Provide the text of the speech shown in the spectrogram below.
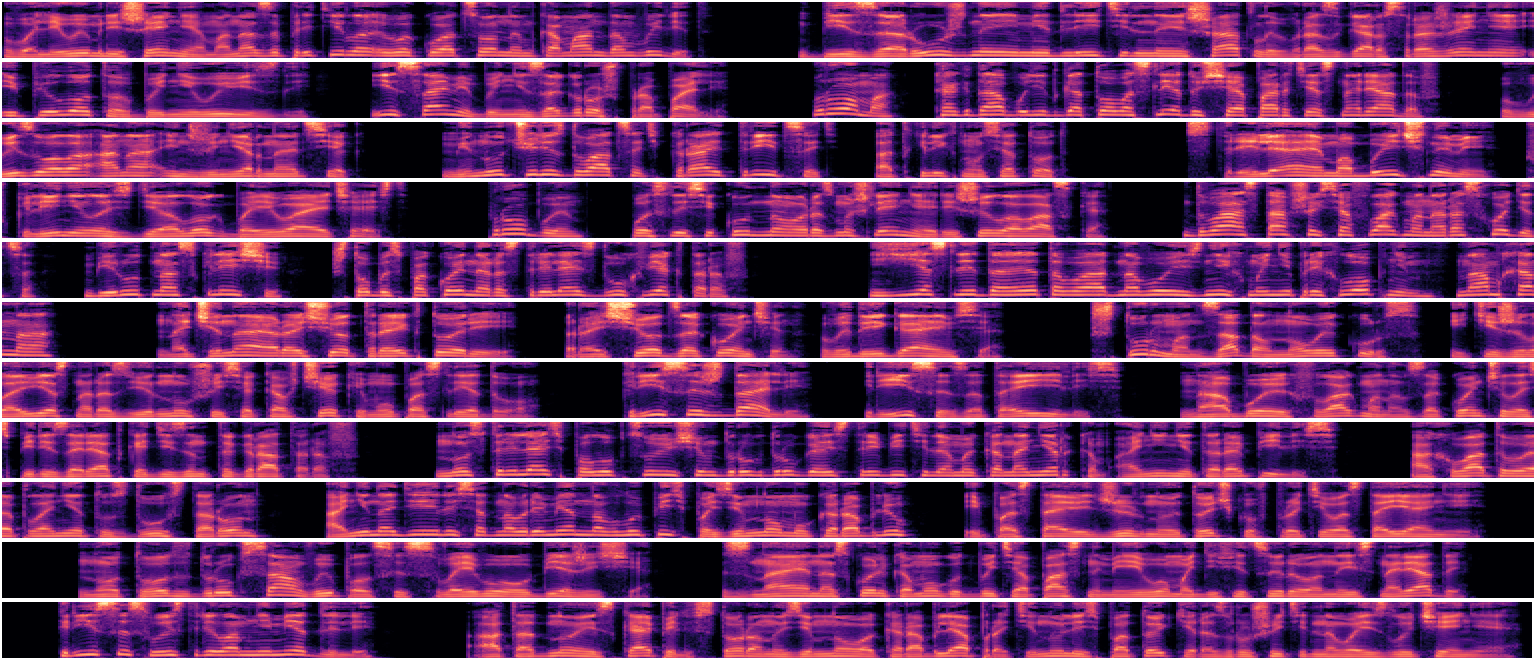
Волевым решением она запретила эвакуационным командам вылет. Безоружные медлительные шаттлы в разгар сражения и пилотов бы не вывезли, и сами бы не за грош пропали. «Рома, когда будет готова следующая партия снарядов?» Вызвала она инженерный отсек. «Минут через двадцать, край тридцать», – откликнулся тот. «Стреляем обычными!» – вклинилась в диалог боевая часть. «Пробуем», – после секундного размышления решила Ласка. «Два оставшихся флагмана расходятся, берут нас в клещи, чтобы спокойно расстрелять с двух векторов. Если до этого одного из них мы не прихлопнем, нам хана». «Начинаю расчет траектории. Расчет закончен. Выдвигаемся». Штурман задал новый курс, и тяжеловесно развернувшийся ковчег ему последовал. Крисы ждали, крисы затаились. На обоих флагманов закончилась перезарядка дезинтеграторов. Но стрелять по лупцующим друг друга истребителям и канонеркам они не торопились. Охватывая планету с двух сторон, они надеялись одновременно влупить по земному кораблю и поставить жирную точку в противостоянии. Но тот вдруг сам выполз из своего убежища. Зная, насколько могут быть опасными его модифицированные снаряды, Крисы с выстрелом не медлили. От одной из капель в сторону земного корабля протянулись потоки разрушительного излучения.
